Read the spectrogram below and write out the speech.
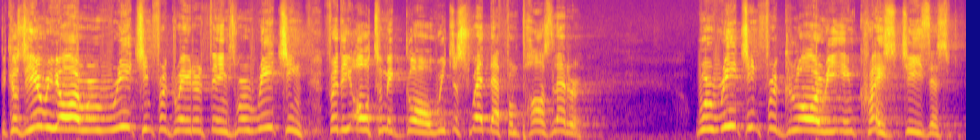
Because here we are, we're reaching for greater things. We're reaching for the ultimate goal. We just read that from Paul's letter. We're reaching for glory in Christ Jesus.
